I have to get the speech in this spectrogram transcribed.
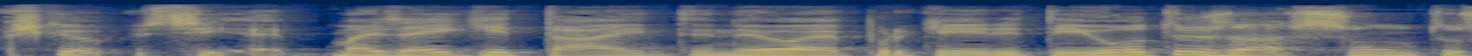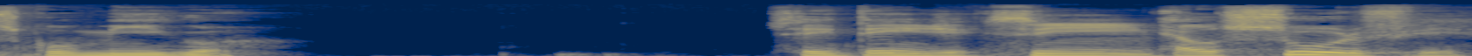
Acho que. se- mas aí que tá, entendeu? É porque ele tem outros assuntos comigo. Você entende? Sim. É o surf.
